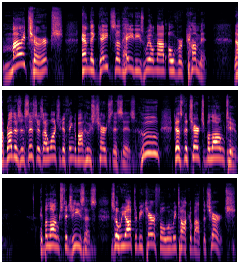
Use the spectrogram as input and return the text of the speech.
my church, and the gates of Hades will not overcome it. Now, brothers and sisters, I want you to think about whose church this is. Who does the church belong to? It belongs to Jesus. So we ought to be careful when we talk about the church.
